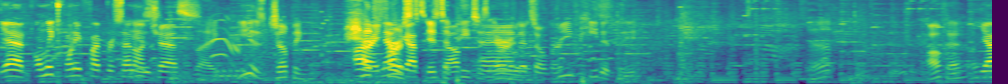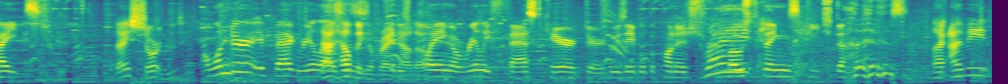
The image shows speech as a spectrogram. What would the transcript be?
Yeah, only 25% on chess. Like he is jumping All right, now we got headfirst some into stuff, Peach's aerials repeatedly. Yeah. Okay. okay. Yikes. Nice shortened. I wonder if Bag realizes helping him right that now, he's though. playing a really fast character who's able to punish Right. most things Peach does. Like I mean,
